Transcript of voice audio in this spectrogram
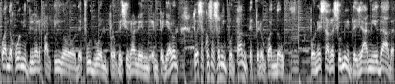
cuando jugué mi primer partido de fútbol profesional en, Peñarol, todas esas cosas son importantes, pero cuando pones a resumirte ya a mi edad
